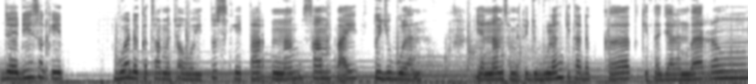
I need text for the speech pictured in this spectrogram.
Jadi sekit gue deket sama cowok itu sekitar 6 sampai 7 bulan. Ya 6 sampai 7 bulan kita deket kita jalan bareng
